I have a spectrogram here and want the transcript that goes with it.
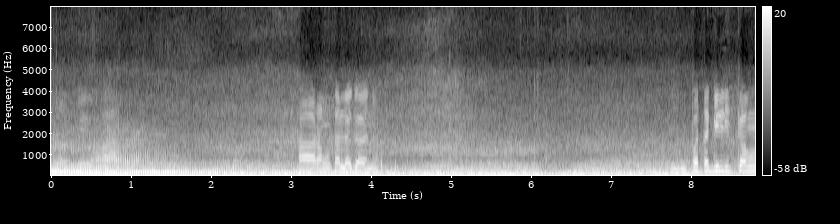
Grabe yung ha- harang talaga, no? Yung Patagilid kang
